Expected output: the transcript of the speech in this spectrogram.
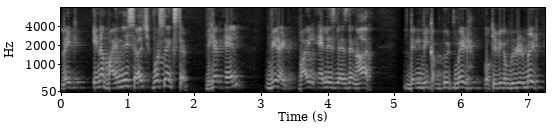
like in a binary search, what's the next step? We have L, we write while L is less than R. Then we compute mid. Okay, we computed mid.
